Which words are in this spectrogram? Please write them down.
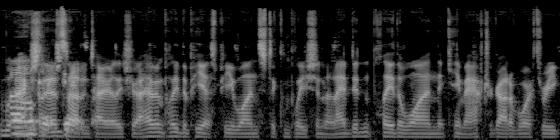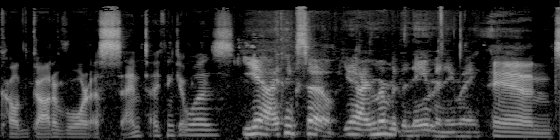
Oh, Actually, okay, that's not entirely true. I haven't played the PSP ones to completion, and I didn't play the one that came after God of War 3 called God of War Ascent, I think it was. Yeah, I think so. Yeah, I remember the name anyway. and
